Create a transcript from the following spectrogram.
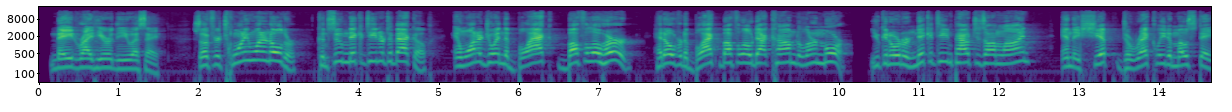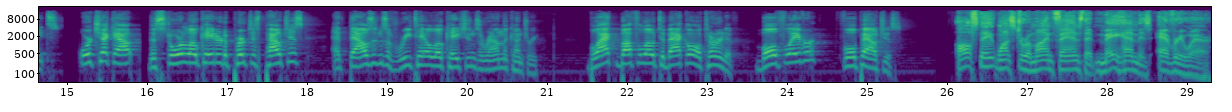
made right here in the USA. So if you're 21 and older, consume nicotine or tobacco, and want to join the Black Buffalo herd, head over to blackbuffalo.com to learn more. You can order nicotine pouches online and they ship directly to most states. Or check out the store locator to purchase pouches at thousands of retail locations around the country. Black Buffalo Tobacco Alternative. Bold flavor, full pouches. Allstate wants to remind fans that mayhem is everywhere,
